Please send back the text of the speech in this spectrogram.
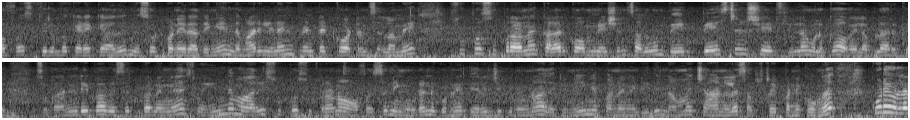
ஆஃபர்ஸ் திரும்ப கிடைக்காது. மிஸ் அவுட் பண்ணிடாதீங்க. இந்த மாதிரி லினன் பிரிண்டட் காட்டன்ஸ் எல்லாமே சூப்பர் சூப்பரான கலர் காம்பினேஷன்ஸ் அதுவும் பே பேஸ்டல் ஷேட்ஸ்லாம் உங்களுக்கு அவைலபிளாக இருக்குது ஸோ கண்டிப்பாக விசிட் பண்ணுங்கள் ஸோ இந்த மாதிரி சூப்பர் சூப்பரான ஆஃபர்ஸை நீங்கள் உடனுக்குடனே தெரிஞ்சுக்கணுன்னா அதுக்கு நீங்கள் பண்ண வேண்டியது நம்ம சேனலை சப்ஸ்கிரைப் பண்ணிக்கோங்க. கூட உள்ள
